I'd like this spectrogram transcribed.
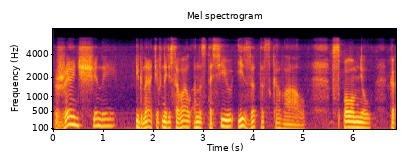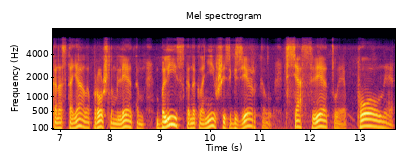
женщины... Игнатьев нарисовал Анастасию и затасковал. Вспомнил, как она стояла прошлым летом, близко наклонившись к зеркалу, вся светлая, полная,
